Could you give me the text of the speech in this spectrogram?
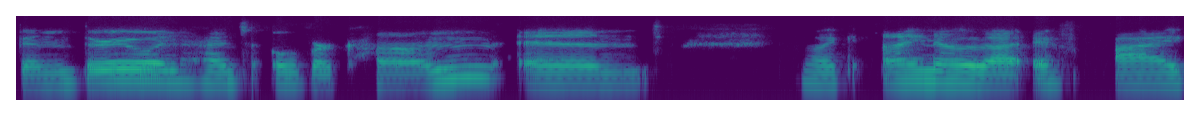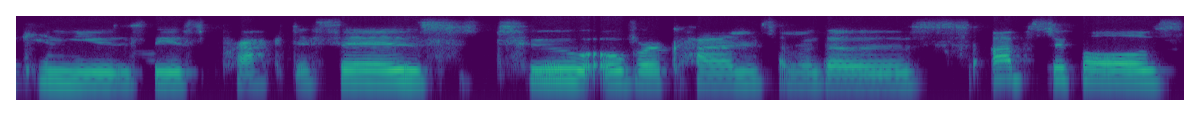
been through and had to overcome and like I know that if I can use these practices to overcome some of those obstacles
